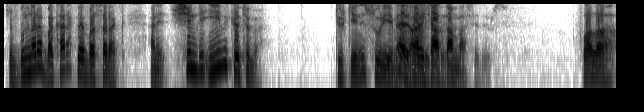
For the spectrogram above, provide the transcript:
Şimdi bunlara bakarak ve basarak hani şimdi iyi mi kötü mü? Türkiye'nin Suriye Evet müdahalesi. harekattan bahsediyoruz. Valla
